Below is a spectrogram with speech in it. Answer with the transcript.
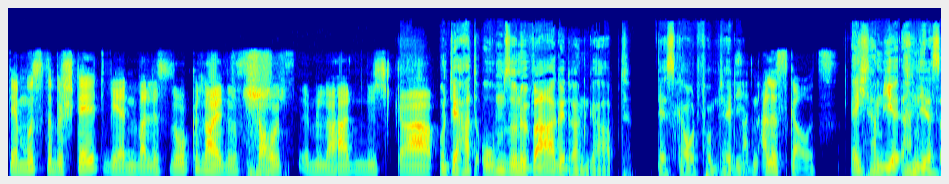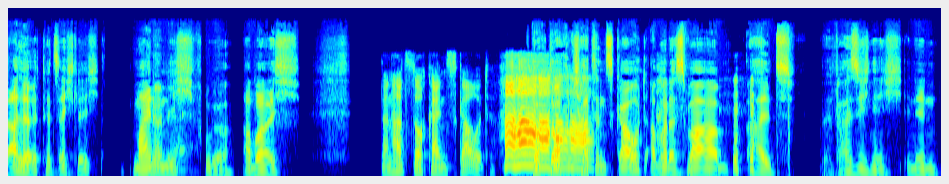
der musste bestellt werden, weil es so kleine Scouts im Laden nicht gab. Und der hat oben so eine Waage dran gehabt. Der Scout vom Teddy. hatten alle Scouts. Echt? Haben die, haben die das alle tatsächlich? Meiner nicht ja, früher. Aber ich. Dann hat's doch keinen Scout. doch, doch, ich hatte einen Scout, aber das war halt, weiß ich nicht, in den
